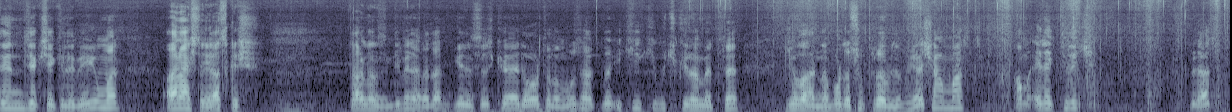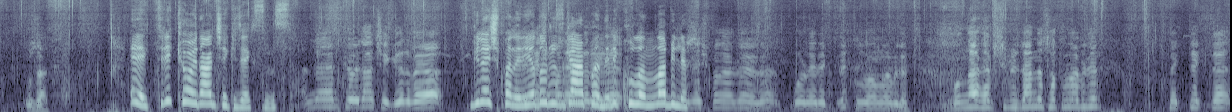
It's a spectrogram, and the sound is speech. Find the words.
denilecek şekilde bir eğim var. Araçla yaz kış tarlanızın dibine kadar gelirsiniz. Köye de ortalama uzaklığı 2-2,5 kilometre civarında. Burada su problemi yaşanmaz. Ama elektrik biraz uzak. Elektrik köyden çekeceksiniz. Yani hem köyden çekilir veya Güneş paneli ya da Güneş rüzgar paneli kullanılabilir. güneş panelleri de burada elektrik kullanılabilir. Bunlar hepsi birden de satılabilir. Tek tek de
